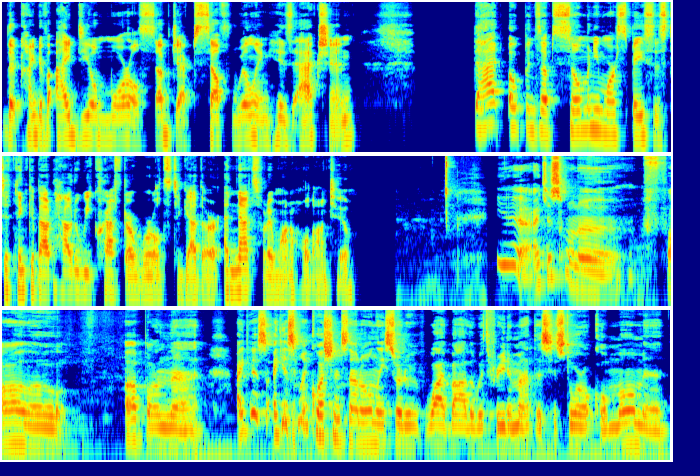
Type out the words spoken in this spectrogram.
the kind of ideal moral subject self willing his action, that opens up so many more spaces to think about how do we craft our worlds together. And that's what I want to hold on to. Yeah, I just want to follow up on that. I guess I guess my question is not only sort of why bother with freedom at this historical moment,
